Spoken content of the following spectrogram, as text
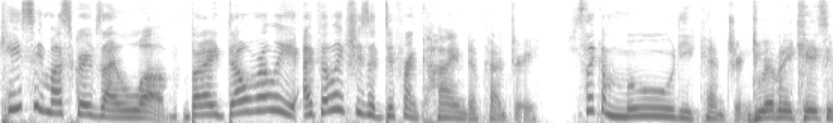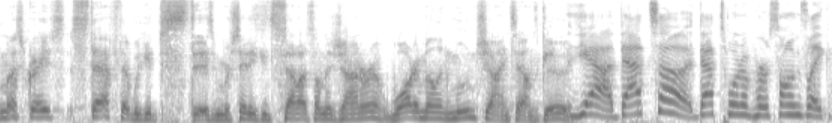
Kacey Musgraves, I love, but I don't really. I feel like she's a different kind of country. She's like a moody country. Do we have any Kacey Musgraves, stuff that we could Mercedes could sell us on the genre? Watermelon Moonshine sounds good. Yeah, that's uh that's one of her songs. Like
